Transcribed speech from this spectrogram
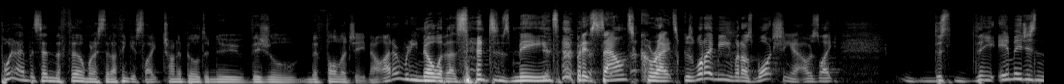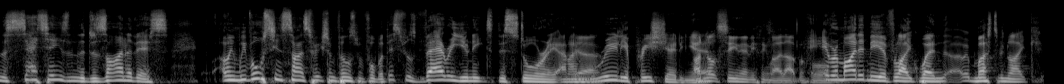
point I said in the film when I said I think it's like trying to build a new visual mythology. Now I don't really know what that sentence means, but it sounds correct because what I mean when I was watching it, I was like, this the images and the settings and the design of this. I mean, we've all seen science fiction films before, but this feels very unique to this story, and I'm Yeah. really appreciating it. I've not seen anything like that before. It reminded me of like when uh, it must have been like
